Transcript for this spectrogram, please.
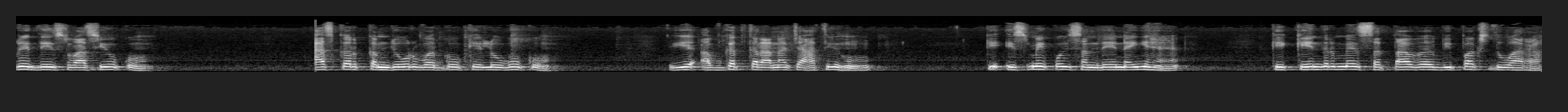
पूरे देशवासियों को, खासकर कमज़ोर वर्गों के लोगों को, ये अवगत कराना चाहती हूँ कि इसमें कोई संदेह नहीं है कि केंद्र में सत्ता व विपक्ष द्वारा,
